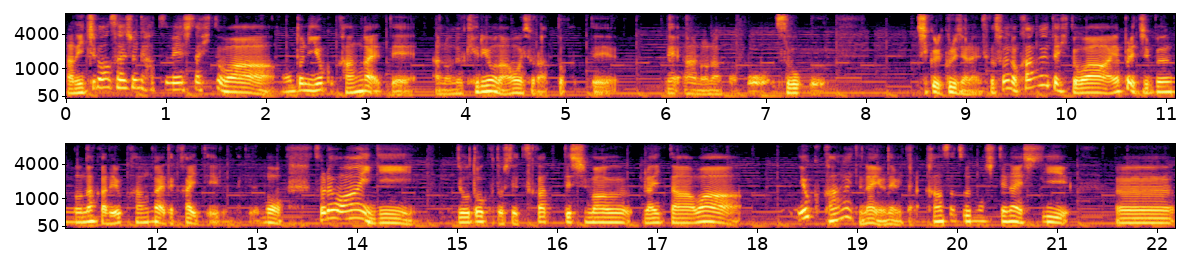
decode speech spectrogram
あの、一番最初に発明した人は、本当によく考えて、あの、抜けるような青い空とかって、ね、あの、なんかこう、すごく、しっくりくるじゃないですか。そういうのを考えた人は、やっぱり自分の中でよく考えて書いているんだけども、それを安易に上等句として使ってしまうライターは、よく考えてないよね、みたいな。観察もしてないし、うーん、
